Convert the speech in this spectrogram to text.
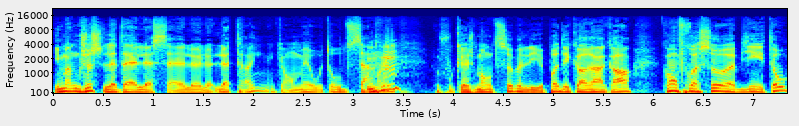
Il manque juste le, le, le- le- train qu'on met autour du sapin. Il faut que je monte ça. Il n'est pas décoré encore. Qu'on fera ça euh, bientôt.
